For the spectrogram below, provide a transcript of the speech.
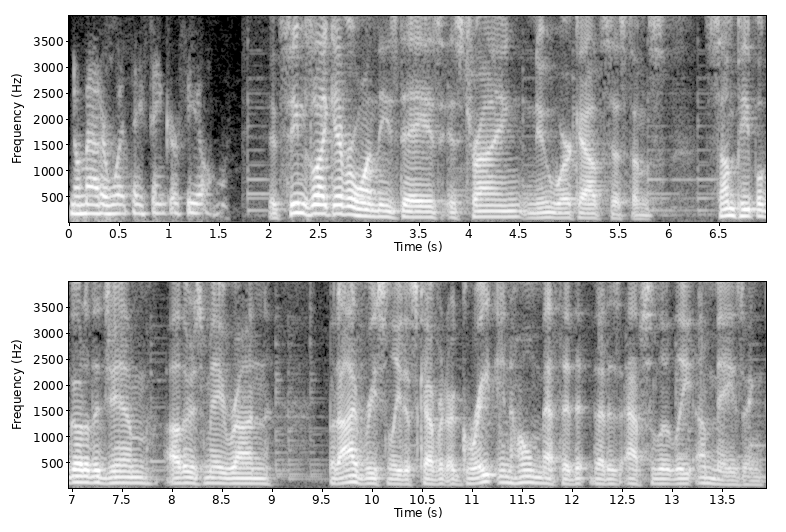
no matter what they think or feel. It seems like everyone these days is trying new workout systems. Some people go to the gym, others may run but I've recently discovered a great in-home method that is absolutely amazing.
